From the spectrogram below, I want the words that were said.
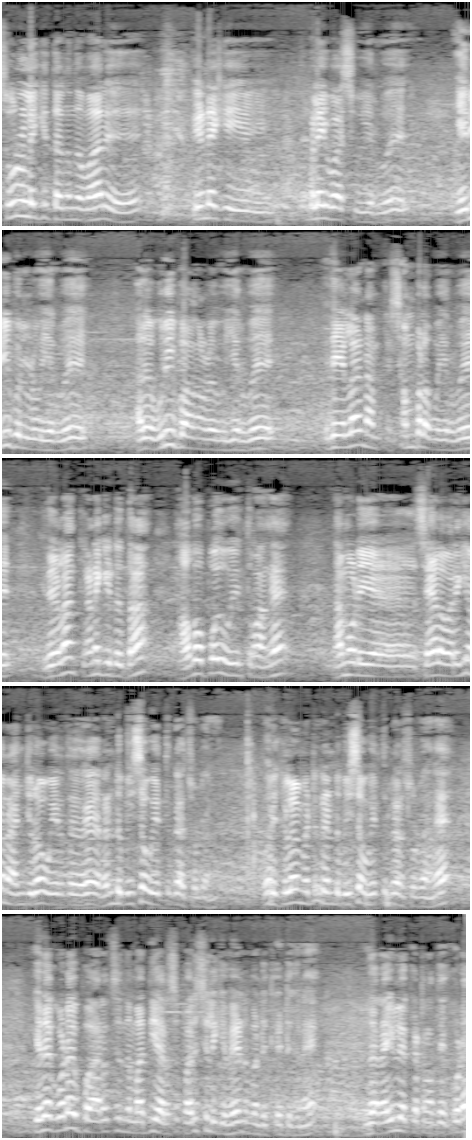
சூழ்நிலைக்கு தகுந்தவாறு இன்றைக்கு விலைவாசி உயர்வு எரிபொருள் உயர்வு அதில் உரிபாகங்களோட உயர்வு இதையெல்லாம் நமக்கு சம்பள உயர்வு இதையெல்லாம் கணக்கிட்டு தான் அவ்வப்போது உயர்த்துவாங்க. நம்முடைய சேலை வரைக்கும் ஒரு அஞ்சு ரூபா உயர்த்துறதுக்காக ரெண்டு பைசா உயர்த்துக்கா சொல்கிறாங்க ஒரு கிலோமீட்டருக்கு ரெண்டு பைசா உயர்த்துக்கான்னு சொல்கிறாங்க இதை கூட இப்போ அரசு இந்த மத்திய அரசு பரிசீலிக்க வேண்டும் என்று கேட்டுக்கிறேன். இந்த ரயில்வே கட்டணத்தை கூட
